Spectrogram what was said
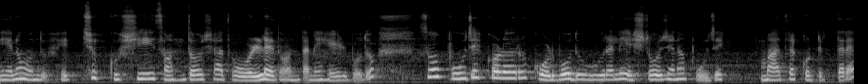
ಏನೋ ಒಂದು ಹೆಚ್ಚು ಖುಷಿ, ಸಂತೋಷ ಅಥವಾ ಒಳ್ಳೆಯದು ಅಂತಲೇ ಹೇಳ್ಬೋದು. ಸೊ, ಪೂಜೆ ಕೊಡೋರು ಕೊಡ್ಬೋದು. ಊರಲ್ಲಿ ಎಷ್ಟೋ ಜನ ಪೂಜೆಗೆ ಮಾತ್ರ ಕೊಟ್ಟಿರ್ತಾರೆ.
